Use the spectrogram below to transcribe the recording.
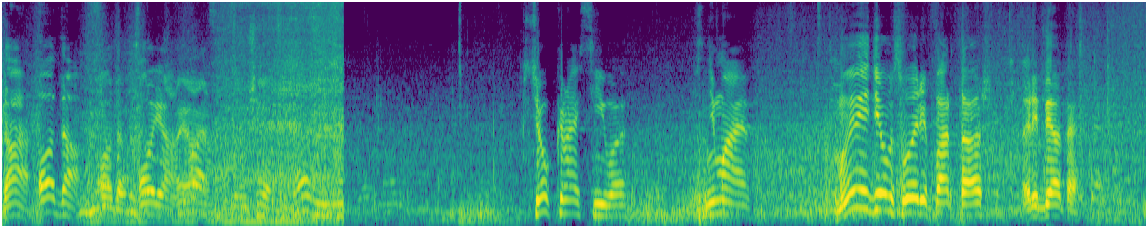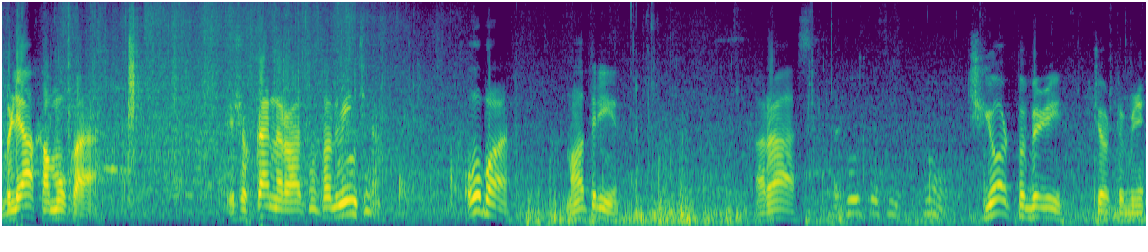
Да, о да, о да, о я, я. Все красиво. Снимаем. Мы ведем свой репортаж. Ребята, бляха-муха. Еще камеру отодвиньте. Оба. Смотри. Раз. ну, Черт побери. Черт побери.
